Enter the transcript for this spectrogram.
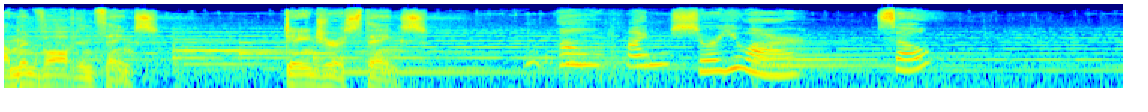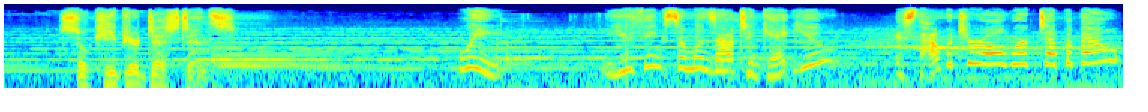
I'm involved in things. Dangerous things. Oh, I'm sure you are. So? So keep your distance. Wait, you think someone's out to get you? Is that what you're all worked up about?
